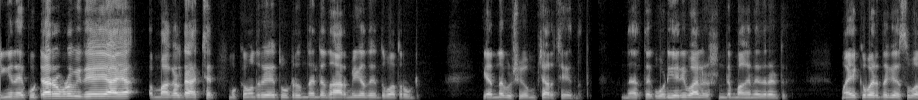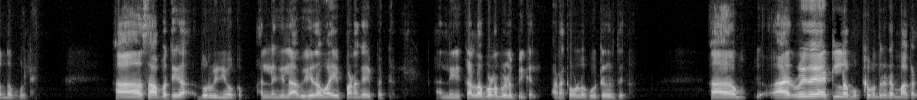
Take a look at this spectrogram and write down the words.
ഇങ്ങനെ കുറ്റാരോപണ വിധേയയായ മകളുടെ അച്ഛൻ മുഖ്യമന്ത്രിയായി തുടരുന്നതിന്റെ ധാർമ്മികത എന്തുമാത്രമുണ്ട് എന്ന വിഷയവും ചർച്ച ചെയ്യുന്നുണ്ട്. നേരത്തെ കോടിയേരി ബാലകൃഷ്ണന്റെ മകനെതിരായിട്ട് മയക്കുമരുന്ന് കേസ് വന്ന പോലെ. ആ സാമ്പത്തിക ദുർവിനിയോഗം അല്ലെങ്കിൽ അവിഹിതമായി പണം കൈപ്പറ്റൽ അല്ലെങ്കിൽ കള്ളപ്പണം വെളുപ്പിക്കൽ അടക്കമുള്ള കുറ്റകൃത്യങ്ങൾ. ആയുർവേദയായിട്ടുള്ള മുഖ്യമന്ത്രിയുടെ മകൾ.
